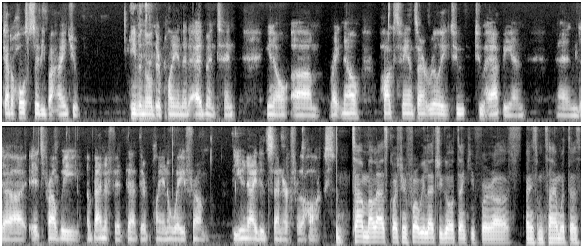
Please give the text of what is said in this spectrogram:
got a whole city behind you even though they're playing at Edmonton you know um, right now Hawks fans aren't really too too happy and and uh, it's probably a benefit that they're playing away from the United Center for the Hawks. Tom, my last question before we let you go. Thank you for uh, spending some time with us.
